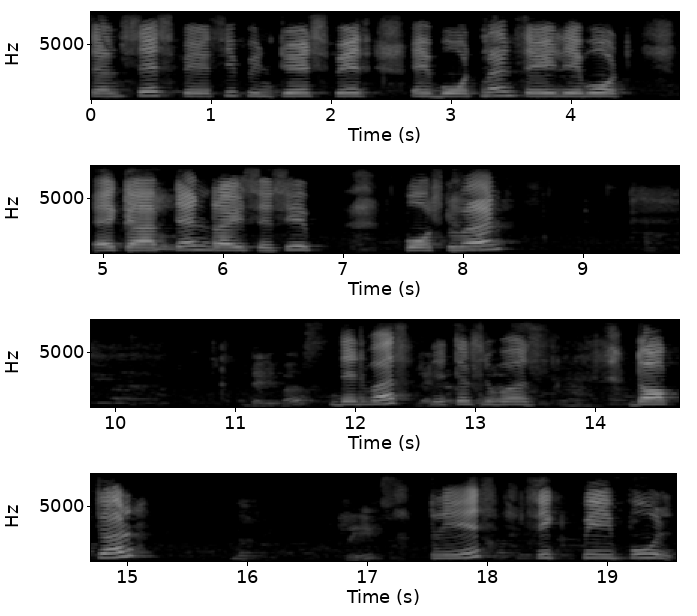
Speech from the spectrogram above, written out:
sends a spaceship into space. A boatman sails a boat. A captain drives a ship. Postman Delivers. delivers letters us. Doctor Treats. treats sick people.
